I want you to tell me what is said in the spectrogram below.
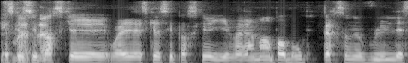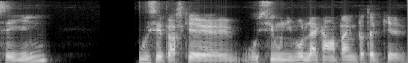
Est-ce que c'est parce que, ouais, est-ce que c'est parce qu'il est vraiment pas bon puis que personne n'a voulu l'essayer, ou c'est parce que aussi au niveau de la campagne peut-être que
